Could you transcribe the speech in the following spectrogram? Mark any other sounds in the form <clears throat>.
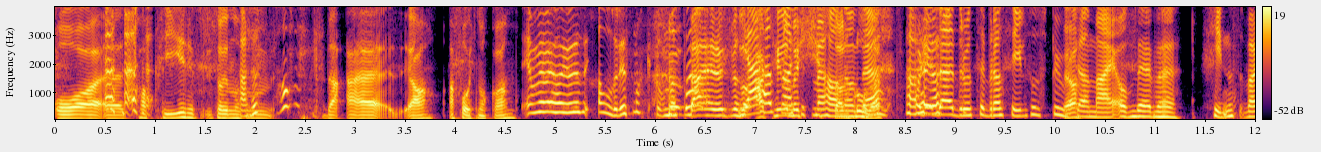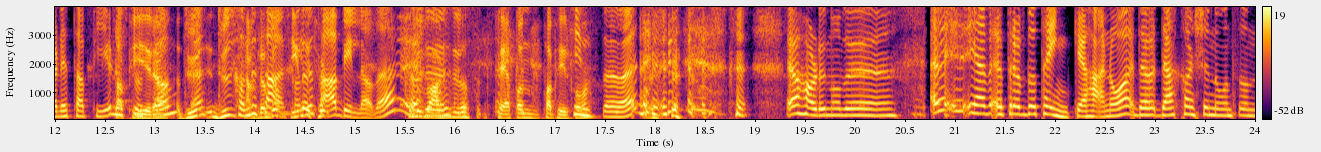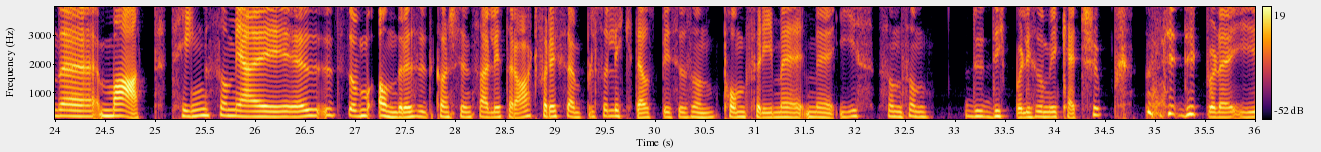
og eh, <laughs> tapir. Så noe Er det som- Det er, ja, jeg får ikke noe av dem. Ja, men vi har jo aldri snakket om dette. Nei, jeg, jeg, Jeg har snakket med han om det. Fordi Da jeg dro til Brasil, så spurte Ja. han meg om det med Finnes, Var det tapir du Tapir, spurte ja. om? Du- du kan du ta, Brasil, kan du ta bilde av det? Kan du være så snill å se på en tapir for Fins meg? det der? <laughs> Ja, har du noe du Jeg, jeg, jeg prøvde å tenke her nå. Det, det er kanskje noen sånne matting som jeg Som andre kanskje syns er litt rart. For eksempel så likte jeg å spise sånn pommes frites med, med is. Sånn som du dypper liksom i ketsjup. <laughs> Du dypper det i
